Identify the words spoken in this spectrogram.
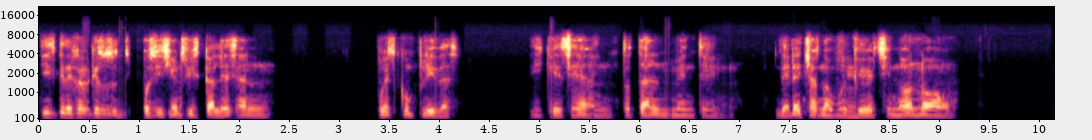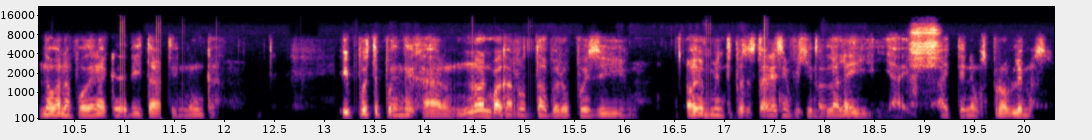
tienes que dejar que sus posiciones fiscales sean pues cumplidas y que sean totalmente derechas, ¿no? Porque si no, no, no van a poder acreditarte nunca. Y pues te pueden dejar, no en bancarrota, pero pues sí, obviamente pues estarías infringiendo la ley y ahí, ahí tenemos problemas.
